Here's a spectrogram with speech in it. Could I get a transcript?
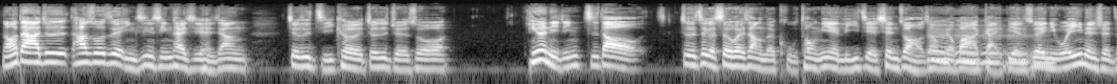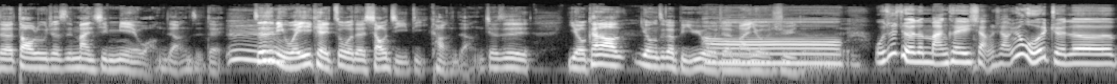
然后大家就是他说这个隐性心态其实很像，就是极客就是觉得说，因为你已经知道。就是这个社会上的苦痛，你也理解现状好像没有办法改变，嗯嗯嗯嗯、所以你唯一能选择的道路就是慢性灭亡这样子。对，嗯、这是你唯一可以做的消极抵抗。这样就是有看到用这个比喻，我觉得蛮有趣的。哦、我就觉得蛮可以想象，因为我会觉得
